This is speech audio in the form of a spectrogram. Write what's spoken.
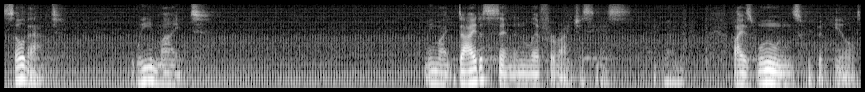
so that we might we might die to sin and live for righteousness. Amen. By his wounds we've been healed.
